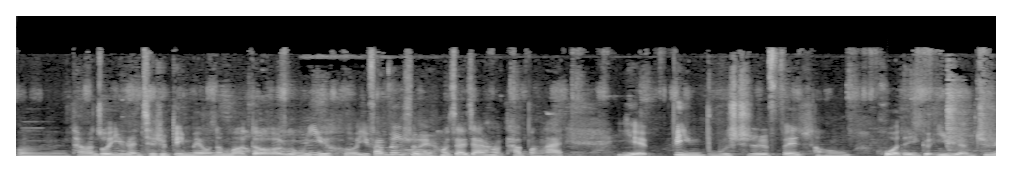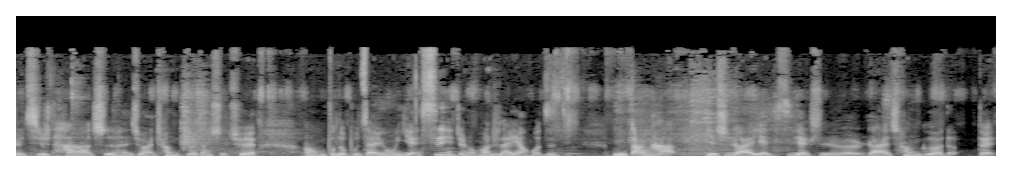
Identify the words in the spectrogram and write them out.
嗯，台湾做艺人其实并没有那么的容易和一帆风顺，然后再加上他本来也并不是非常火的一个艺人，就是其实他是很喜欢唱歌，但是却，嗯，不得不再用演戏这种方式来养活自己。嗯，当然他也是热爱演戏，也是热爱唱歌的。对，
